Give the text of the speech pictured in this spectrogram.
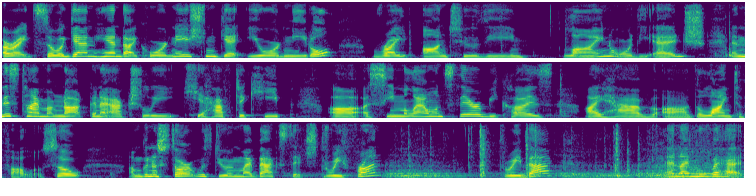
All right, so again, hand-eye coordination, get your needle right onto the line or the edge. And this time I'm not going to actually have to keep uh, a seam allowance there because I have uh, the line to follow. So I'm going to start with doing my back stitch. Three front, three back, and I move ahead.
